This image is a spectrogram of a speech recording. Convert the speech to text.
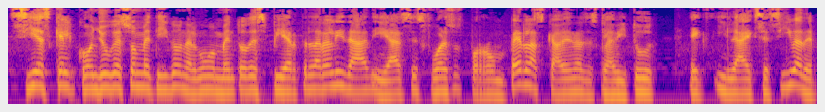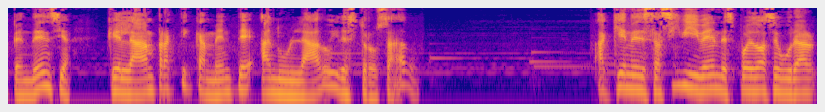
Si es que el cónyuge sometido en algún momento despierta la realidad y hace esfuerzos por romper las cadenas de esclavitud y la excesiva dependencia que la han prácticamente anulado y destrozado. A quienes así viven les puedo asegurar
